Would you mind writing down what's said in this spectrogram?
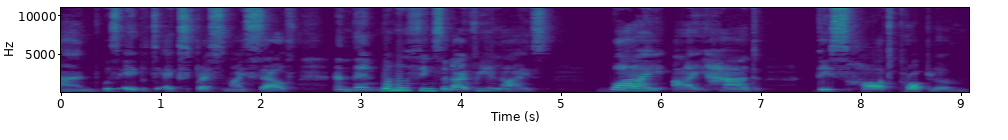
and was able to express myself. And then one of the things that I realized why I had this heart problem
